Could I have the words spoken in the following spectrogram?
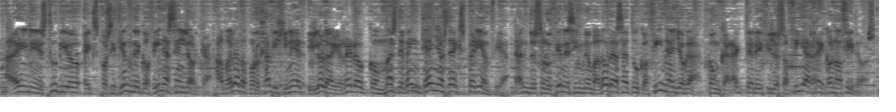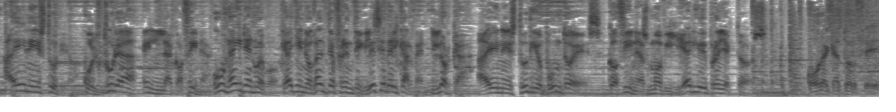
AN Studio, exposición de cocinas en Lorca, avalado por Javi Giner y Lola Guerrero con más de 20 años de experiencia, dando soluciones innovadoras a tu cocina y hogar, con carácter y filosofía reconocidos. AN Studio, cultura en la cocina, un aire nuevo, calle Nogalte frente a Iglesia del Carmen, Lorca, anstudio.es, cocinas, mobiliario y proyectos. Hora 14,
